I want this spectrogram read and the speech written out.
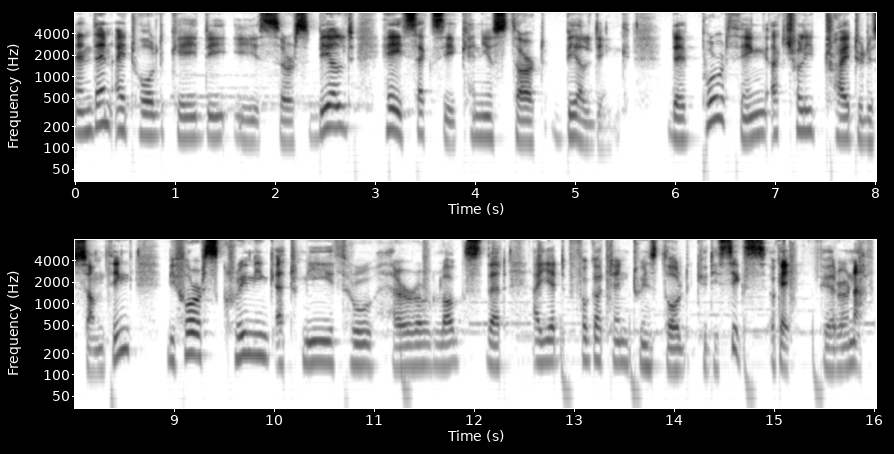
And then I told KDE source build, hey sexy, can you start building? The poor thing actually tried to do something before screaming at me through error logs that I had forgotten to install Qt6. Okay, fair enough.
